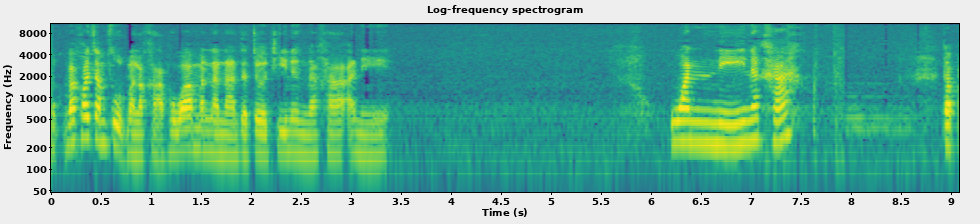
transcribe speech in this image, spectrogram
ำไม่ค่อยจำสูตรมาละค่ะ เพราะว่ามันนานๆจะเจอทีหนึ่งนะคะ อันนี้ วันนี้นะคะ ต่อไป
